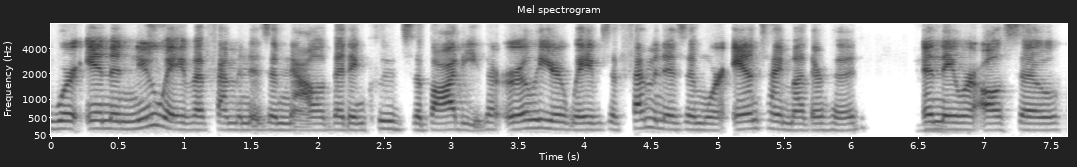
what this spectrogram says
we're in a new wave of feminism now that includes the body. The earlier waves of feminism were anti motherhood, mm-hmm. and they mm. were also,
